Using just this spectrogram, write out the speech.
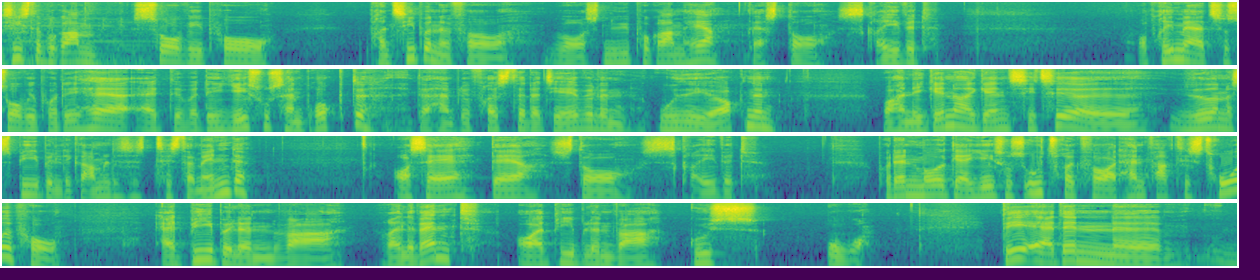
I sidste program så vi på principperne for vores nye program her, der står skrevet. Og primært så så vi på det her, at det var det Jesus han brugte, da han blev fristet af djævelen ude i ørkenen, hvor han igen og igen citerede jødernes bibel, det gamle testamente, og sagde, der står skrevet. På den måde gav Jesus udtryk for, at han faktisk troede på, at Bibelen var relevant, og at Bibelen var Guds ord. Det er den øh,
